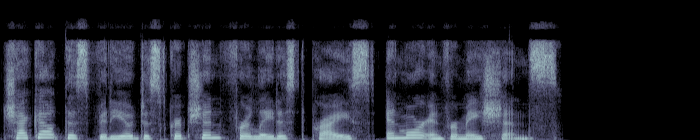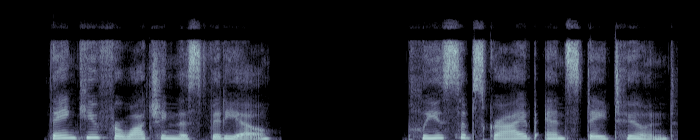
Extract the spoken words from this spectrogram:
Check out this video description for latest price and more informations. Thank you for watching this video. Please subscribe and stay tuned.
